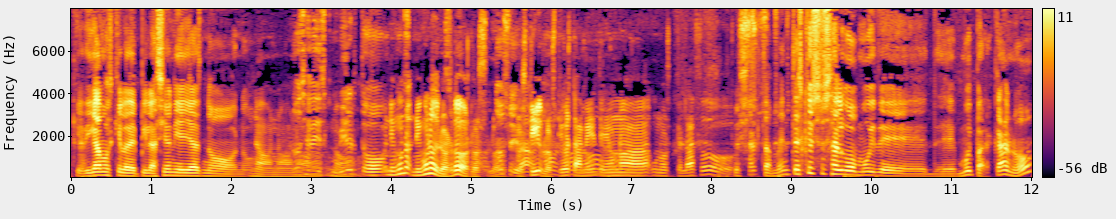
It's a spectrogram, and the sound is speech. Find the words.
Que digamos que la depilación y ellas no no No, no, no. se ha no. descubierto. Ninguno, ninguno de los dos. Los, No, no los, los tíos, no, los tíos no, también no, tenían no. una- unos pelazos. Exactamente, es que eso es algo muy de, de muy para acá, ¿no?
